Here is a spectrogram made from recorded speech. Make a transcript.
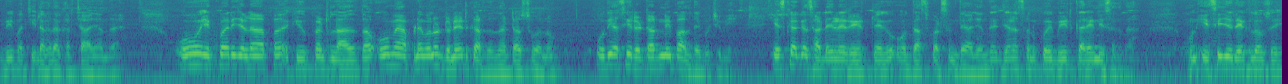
20-25 ਲੱਖ ਦਾ ਖਰਚਾ ਆ ਜਾਂਦਾ ਹੈ। ਉਹ ਇੱਕ ਵਾਰੀ ਜਿਹੜਾ ਆਪਾਂ ਇਕਵਿਪਮੈਂਟ ਲਾ ਦਿੱਤਾ, ਉਹ ਮੈਂ ਆਪਣੇ ਵੱਲੋਂ ਡੋਨੇਟ ਕਰ ਦਿੰਦਾ ਟਰਸਟ ਵੱਲੋਂ। ਉਹਦੀ ਅਸੀਂ ਰਿਟਰਨ ਨਹੀਂ ਭਾਲਦੇ ਕੁਝ ਵੀ। ਇਸ ਕਰਕੇ ਸਾਡੇ ਜਿਹੜੇ ਰੇਟ ਨੇ ਉਹ 10% ਤੇ ਆ ਜਾਂਦੇ, ਜਿਹੜਾ ਸਾਨੂੰ ਕੋਈ ਬੀਟ ਕਰੇ ਨਹੀਂ ਸਕਦਾ। ਹੁਣ ਏਸੀ ਦੇਖ ਲਓ ਤੁਸੀਂ।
